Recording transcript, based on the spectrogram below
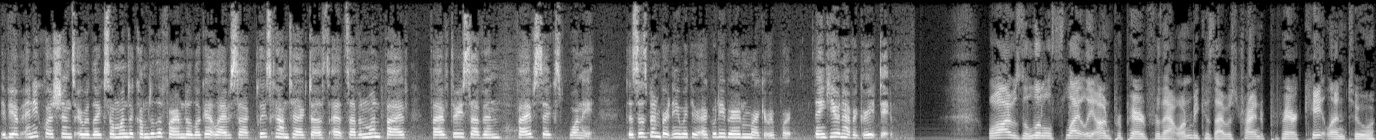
If you have any questions or would like someone to come to the farm to look at livestock, please contact us at 715 537 5618. This has been Brittany with your Equity Barron Market Report. Thank you and have a great day. Well, I was a little slightly unprepared for that one because I was trying to prepare Caitlin to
